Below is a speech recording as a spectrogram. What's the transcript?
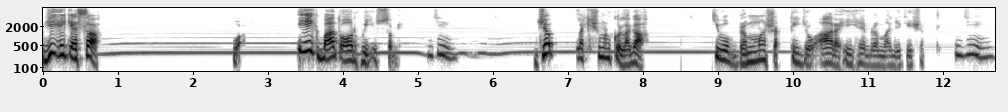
ये एक ऐसा हुआ। एक बात और हुई उस समय। जी। जब लक्ष्मण को लगा कि वो ब्रह्मा शक्ति जो आ रही है ब्रह्मा जी की शक्ति जी।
